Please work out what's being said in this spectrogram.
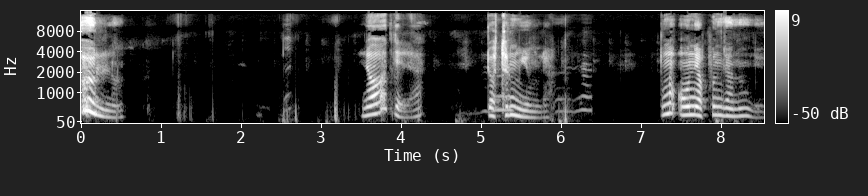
Öl lan. Ne oldu ya? Götürmüyorum la. Bunu 10 yapınca ne oluyor?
